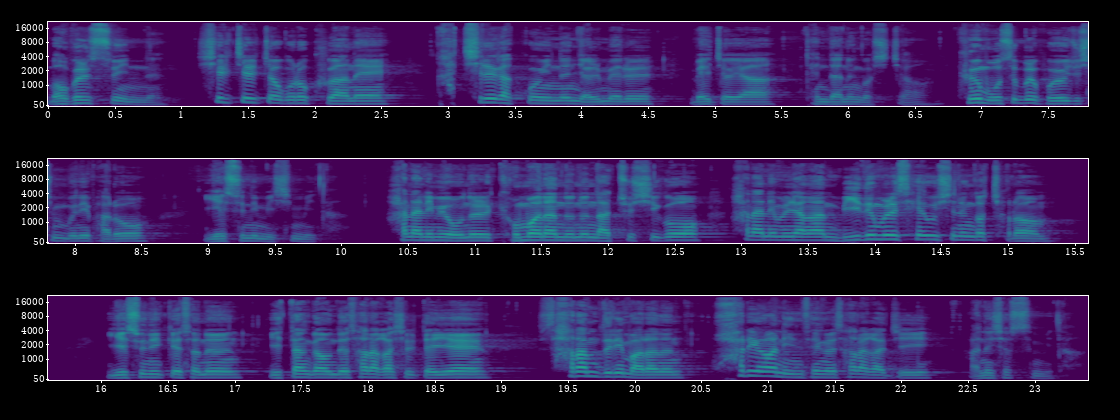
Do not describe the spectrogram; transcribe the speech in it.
먹을 수 있는 실질적으로 그 안에 가치를 갖고 있는 열매를 맺어야 된다는 것이죠. 그 모습을 보여주신 분이 바로 예수님이십니다. 하나님이 오늘 교만한 눈은 낮추시고 하나님을 향한 믿음을 세우시는 것처럼 예수님께서는 이 땅 가운데 살아가실 때에 사람들이 말하는 화려한 인생을 살아가지 않으셨습니다.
